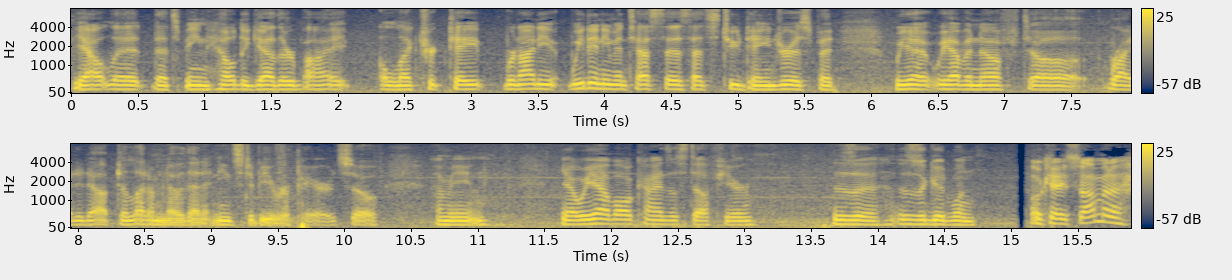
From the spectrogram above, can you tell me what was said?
The outlet that's being held together by electric tape. We're not. E we didn't even test this. That's too dangerous. But we ha we have enough to write it up to let them know that it needs to be repaired. So, I mean, yeah, we have all kinds of stuff here. This is a this is a good one. Okay, so I'm gonna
